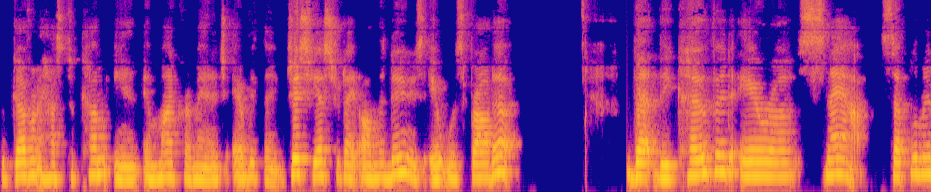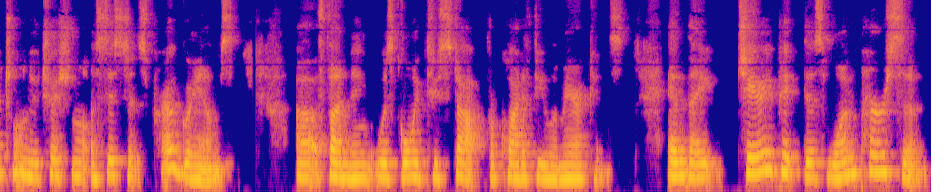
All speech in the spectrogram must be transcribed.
the government has to come in and micromanage everything. Just yesterday on the news, it was brought up that the COVID era SNAP, supplemental nutritional assistance programs, uh, funding was going to stop for quite a few Americans. And they cherry picked this one person.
